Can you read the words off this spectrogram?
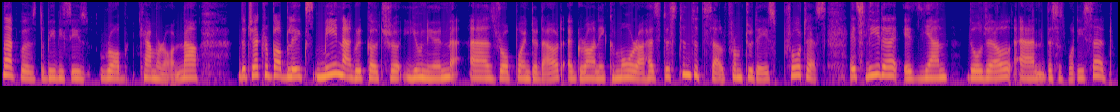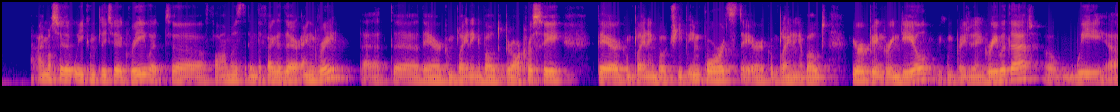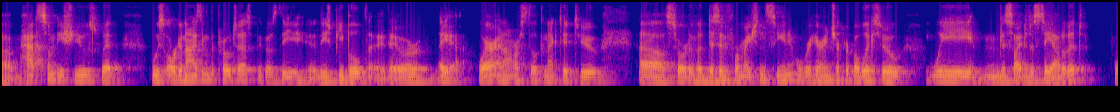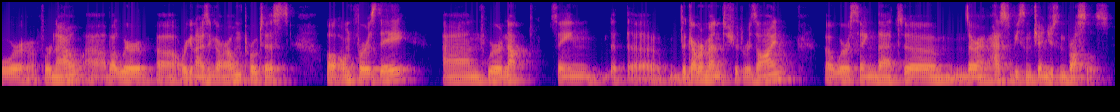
That was the BBC's Rob Cameron. Now, the Czech Republic's main agriculture union, as Rob pointed out, Agrární komora, has distanced itself from today's protests. Its leader is Jan Doležal, and this is what he said. I must say that we completely agree with uh, farmers in the fact that they're angry, that uh, they are complaining about bureaucracy, they are complaining about cheap imports, they are complaining about European Green Deal. We completely agree with that. Uh, we uh, had some issues with who's organizing the protest because the these people they, they were they were and are still connected to uh, sort of a disinformation scene over here in Czech Republic. So we mm, decided to stay out of it for for now, uh, but we're uh, organizing our own protests uh, on Thursday, and we're not saying that the, the government should resign. Uh, we're saying that um, there has to be some changes in Brussels.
